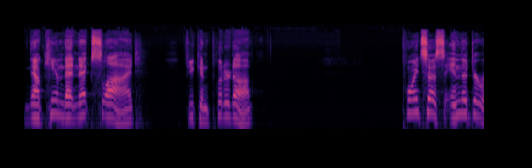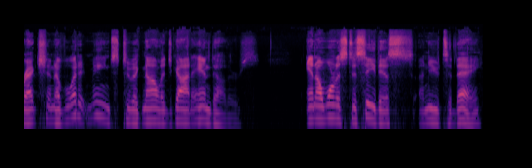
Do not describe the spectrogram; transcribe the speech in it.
Now, Kim, that next slide, if you can put it up, points us in the direction of what it means to acknowledge God and others. And I want us to see this anew today.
